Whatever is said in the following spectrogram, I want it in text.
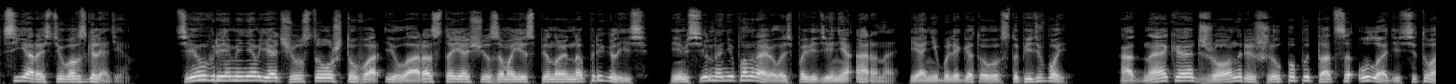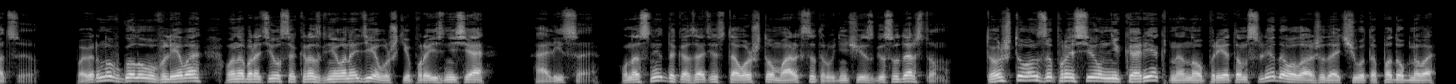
с яростью во взгляде. Тем временем я чувствовал, что Вар и Лара, стоящие за моей спиной, напряглись им сильно не понравилось поведение Аарона, и они были готовы вступить в бой. Однако Джон решил попытаться уладить ситуацию. Повернув голову влево, он обратился к разгневанной девушке, произнеся «Алиса, у нас нет доказательств того, что Марк сотрудничает с государством. То, что он запросил, некорректно, но при этом следовало ожидать чего-то подобного,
